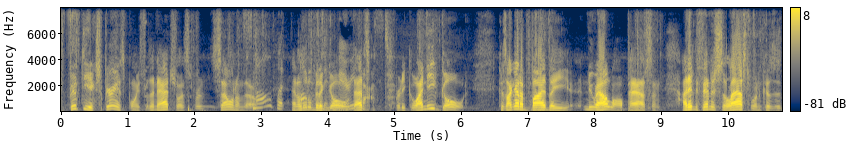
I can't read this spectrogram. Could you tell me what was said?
50 experience points for the naturalist for selling them though, Small, but and a little bit of gold. That's fast. pretty cool. I need gold because I got to buy the new outlaw pass, and I didn't finish the last one because the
